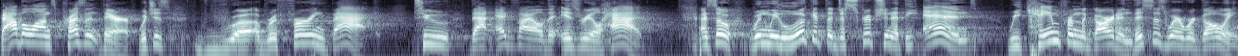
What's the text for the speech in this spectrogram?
Babylon's present there, which is re- referring back to that exile that Israel had. And so when we look at the description at the end, we came from the garden. This is where we're going.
